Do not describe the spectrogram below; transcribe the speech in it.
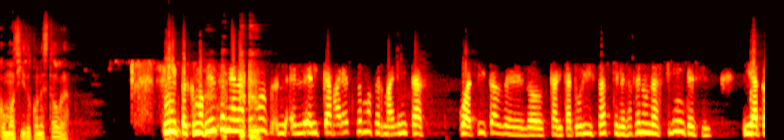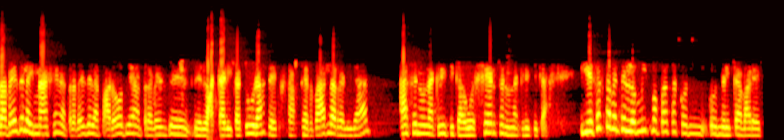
cómo ha sido con esta obra? Sí, pues como bien señala, somos el, el cabaret somos hermanitas, cuatitas de los caricaturistas, quienes hacen una síntesis y a través de la imagen, a través de la parodia, a través de, la caricatura, de exacerbar la realidad, hacen una crítica o ejercen una crítica. Y exactamente lo mismo pasa con, con el cabaret.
